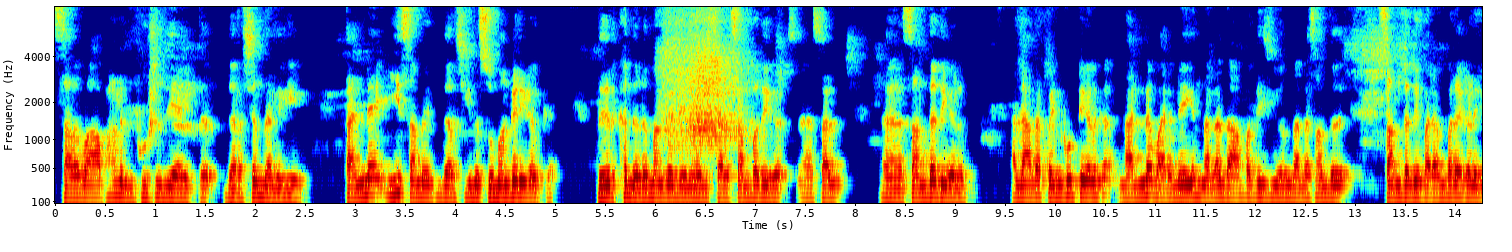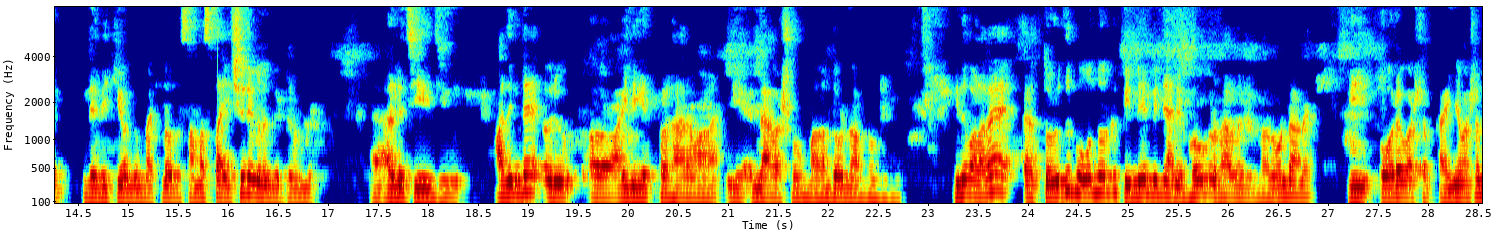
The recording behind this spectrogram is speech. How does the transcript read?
സർവാഭരണ വിഭൂഷിതയായിട്ട് ദർശനം നൽകുകയും തന്നെ ഈ സമയത്ത് ദർശിക്കുന്ന സുമംഗലികൾക്ക് ദീർഘ നെടുമംഗല്യങ്ങളും സൽ സമ്പതികൾ സൽ സന്തതികളും അല്ലാതെ പെൺകുട്ടികൾക്ക് നല്ല വരമയും നല്ല ദാമ്പത്യ ജീവിതവും നല്ല സന്ത സന്തതി പരമ്പരകളെയും ലഭിക്കുമെന്നും മറ്റുള്ളവർക്ക് സമസ്ത ഐശ്വര്യങ്ങളും കിട്ടുമെന്നും അരുളി ചെയ്യുകയും ചെയ്തു. അതിന്റെ ഒരു ഐതിഹ്യ പ്രകാരമാണ് ഈ എല്ലാ വർഷവും മകന്തോട് നടന്നുകൊണ്ടിരിക്കുന്നത്. ഇത് വളരെ തൊഴുതു പോകുന്നവർക്ക് പിന്നെയും പിന്നെ അനുഭവങ്ങൾ സാധാരണ കിട്ടുന്നു അതുകൊണ്ടാണ് ഈ ഓരോ വർഷം കഴിഞ്ഞ വർഷം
